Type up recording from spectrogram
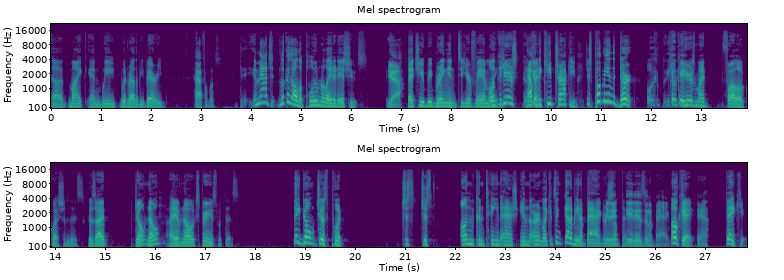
uh, Mike, and we would rather be buried. Half of us. Imagine, look at all the plume related issues Yeah. that you'd be bringing to your family. well, family, here's having to keep track of you. Just put me in the dirt. Okay, here's my follow up question to this because I don't know. I have no experience with this. They don't just put just just uncontained ash in the urn like it's got to be in a bag or It, something. it is in a bag. okay, Yeah. thank you.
